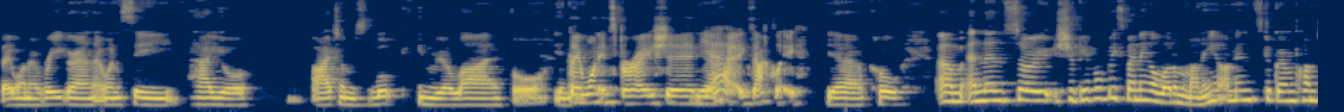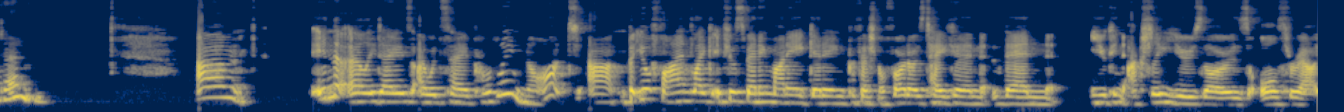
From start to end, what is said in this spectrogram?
They want to reground. They want to see how your items look in real life, or you know. they want inspiration. Yeah. Yeah, exactly. yeah, cool. Um, and then so should people be spending a lot of money on Instagram content? Um, in the early days, I would say probably not. Um, but you'll find like if you're spending money getting professional photos taken, then you can actually use those all throughout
